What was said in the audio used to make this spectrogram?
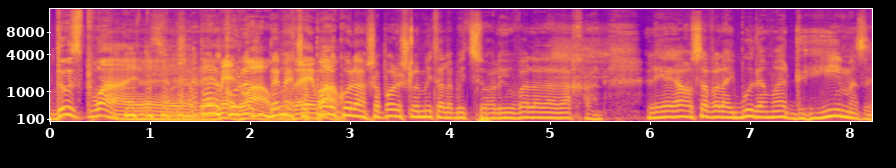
דוז פואה, אה, שאפו באמת, שאפו. לכולם, שאפו לשלומית על הביצוע, ליובל על הלחן, ליאיר אוסף על העיבוד המדהים הזה.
